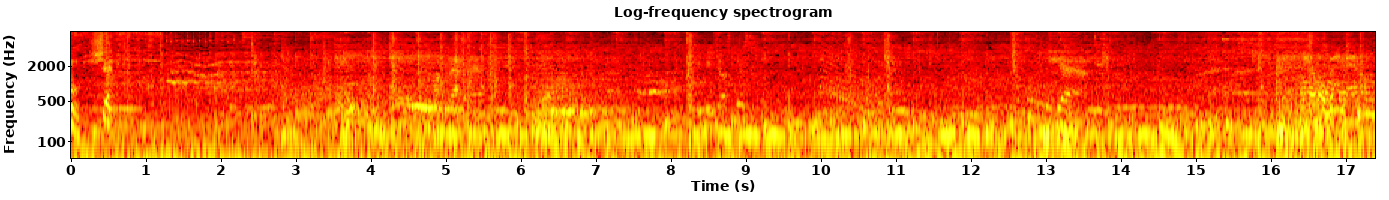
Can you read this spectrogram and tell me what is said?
No! Shit! Fuck Batman. Do me justice. Yeah. Careful, Batman.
